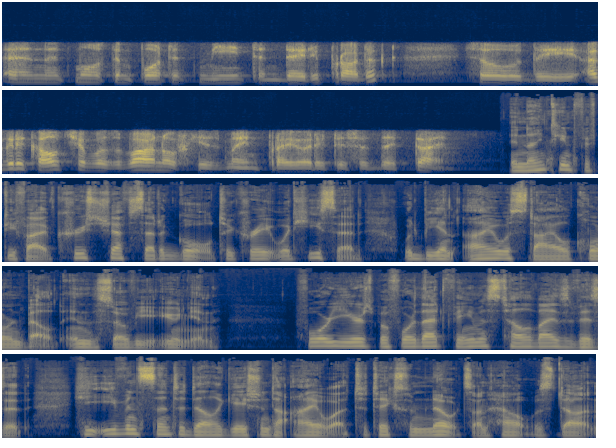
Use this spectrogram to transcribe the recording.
and uh, most important meat and dairy product. So the agriculture was one of his main priorities at that time. In 1955, Khrushchev set a goal to create what he said would be an Iowa style corn belt in the Soviet Union. Four years before that famous televised visit, he even sent a delegation to Iowa to take some notes on how it was done.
